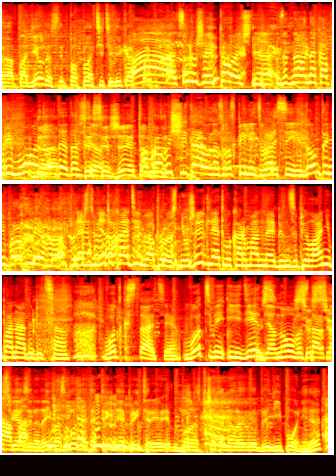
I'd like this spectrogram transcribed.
а, поделно с- поплатить или как? А, слушай, точно. За- На, на капремонт, Да, вот это все. ТСЖ там Попробуй это- считай у нас распилить в России. Дом-то не проблема. Подожди, у меня только один вопрос. Неужели для этого карманная бензопила не понадобится? Вот, кстати, вот тебе и идея для нового все, стартапа. связано, да? И, возможно, это 3D принтер был распечатан э, в Японии, да?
